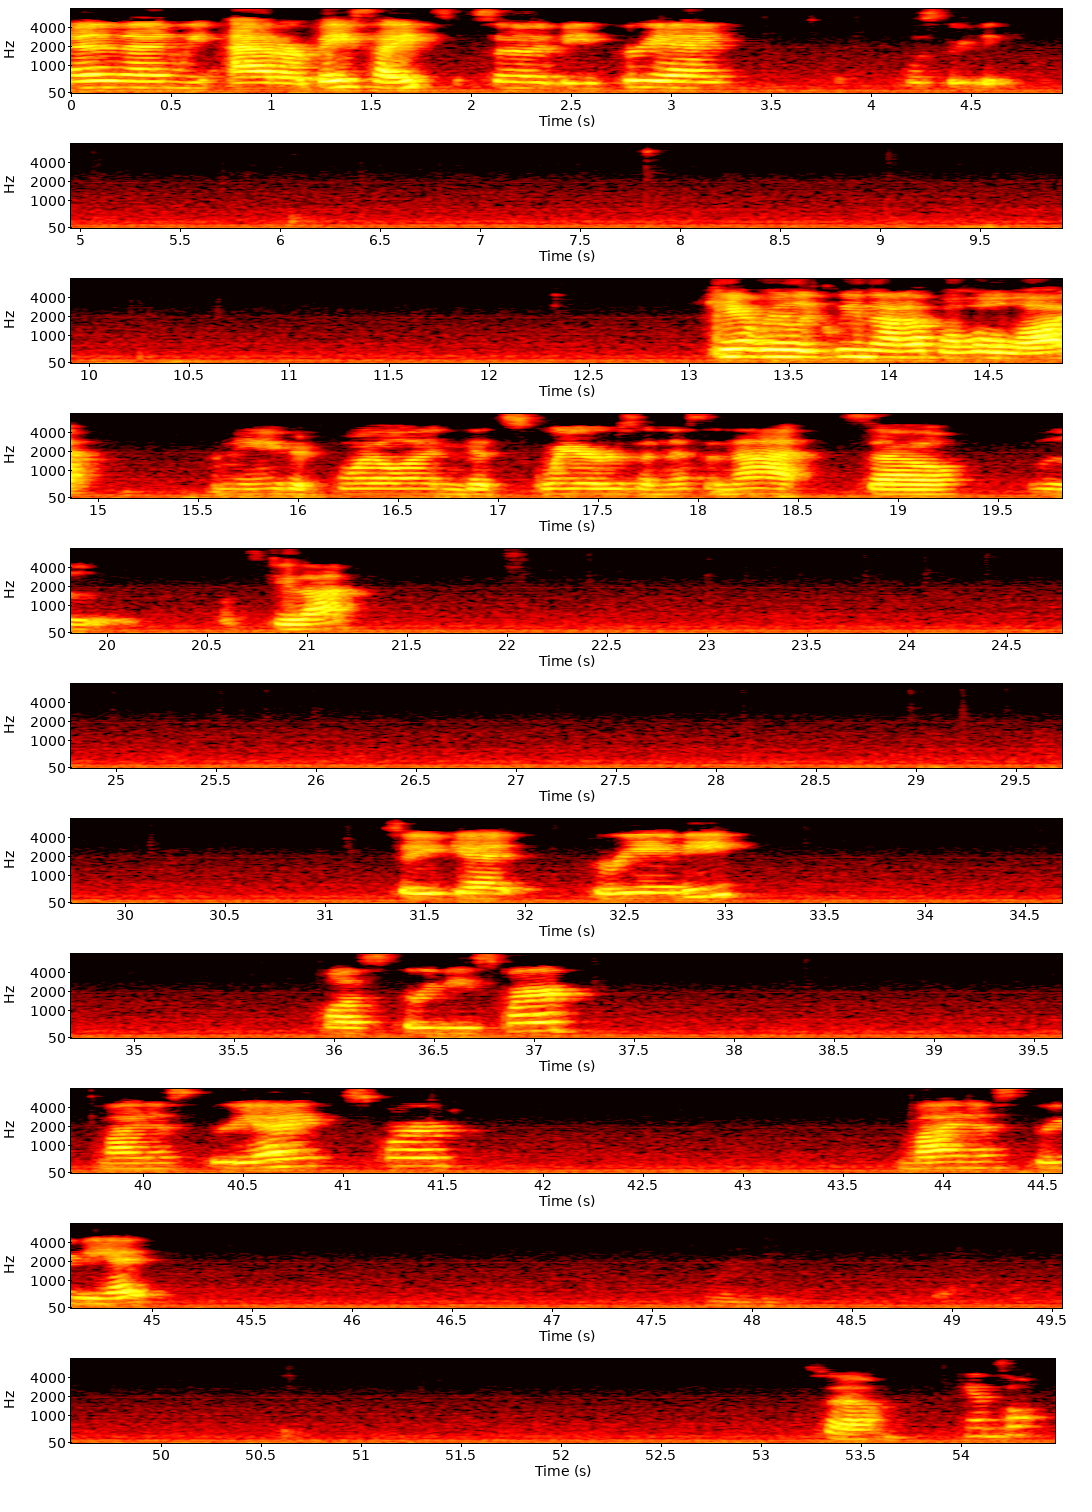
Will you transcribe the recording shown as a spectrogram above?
And then we add our base heights. So it would be 3A plus 3B. Can't really clean that up a whole lot. I mean, you could foil it and get squares and this and that. So let's do that. So you get 3ab plus 3b squared minus 3a squared minus 3ba. So cancel.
